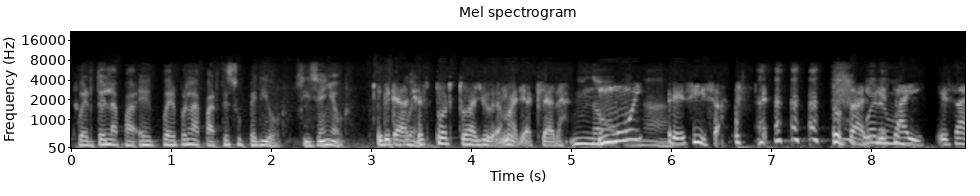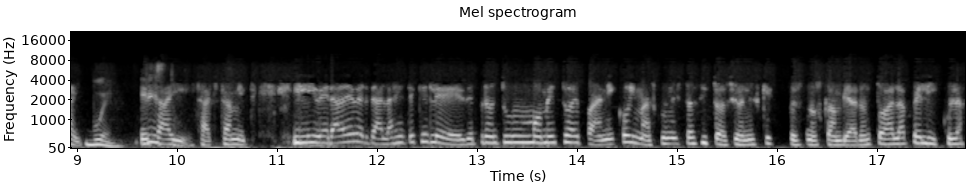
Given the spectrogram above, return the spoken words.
Correcto. cuerpo en la pa- el cuerpo en la parte superior. Sí, señor. Gracias Bueno. por tu ayuda, María Clara. No, Muy nada. precisa. Total, Bueno, es ahí, es ahí. Bueno, Es listo. ahí, exactamente. Y libera de verdad a la gente que le dé de pronto un momento de pánico y más con estas situaciones que pues nos cambiaron toda la película,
